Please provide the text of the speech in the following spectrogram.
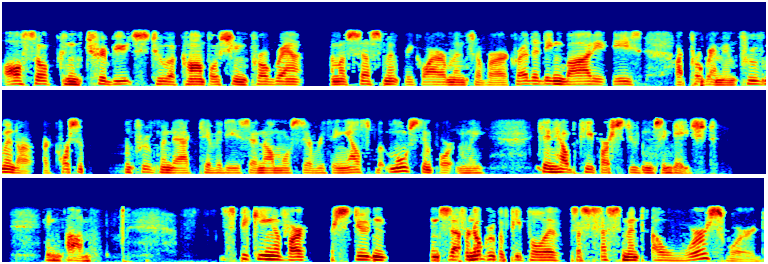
also contributes to accomplishing program assessment requirements of our accrediting bodies, our program improvement, our, our course improvement activities, and almost everything else, but most importantly, can help keep our students engaged. And um, speaking of our students, for no group of people is assessment a worse word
